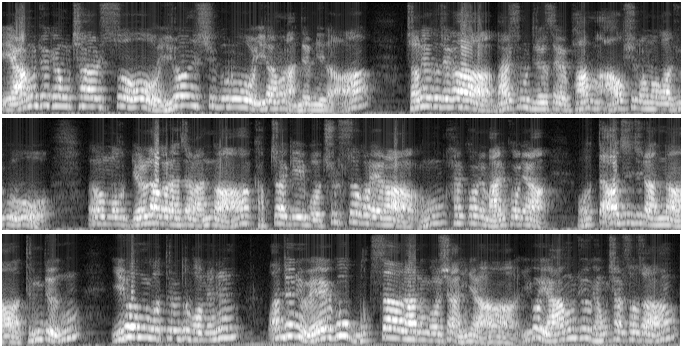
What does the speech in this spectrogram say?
양주경찰서 이런 식으로 일하면 안 됩니다. 전에도 제가 말씀을 드렸어요. 밤 9시 넘어가지고 어, 뭐 연락을 하지 않나 갑자기 뭐 출석을 해라 응? 할 거냐 말 거냐 어, 따지질 않나 등등 이런 것들도 보면은 완전히 왜곡 묵살하는 것이 아니냐. 이거 양주 경찰서장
